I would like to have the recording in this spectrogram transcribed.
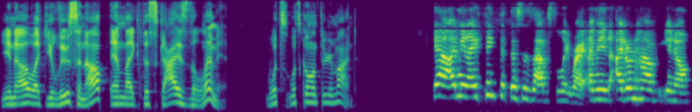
you know like you loosen up and like the sky's the limit what's what's going through your mind? Yeah, I mean, I think that this is absolutely right. I mean, I don't have, you know,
